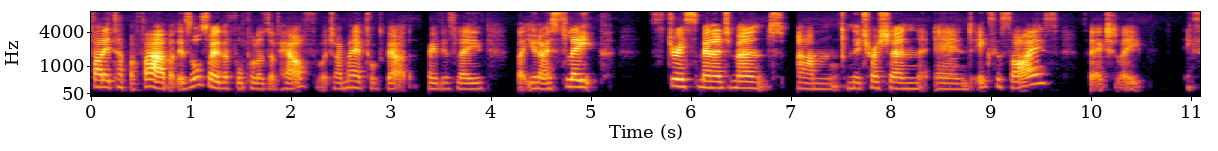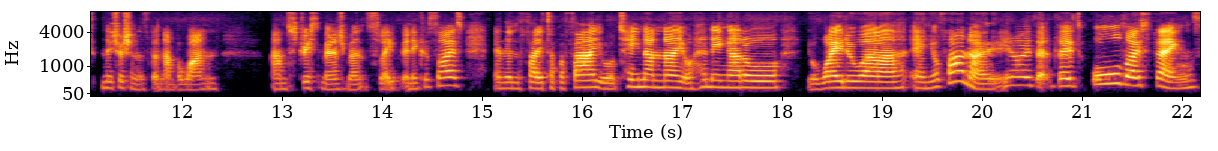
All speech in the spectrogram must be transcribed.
whare tapa whā, but there's also the four pillars of health, which I may have talked about previously. But you know, sleep, stress management, um, nutrition, and exercise. So actually, ex- nutrition is the number one. Um, stress management, sleep, and exercise. And then the whare tapa whā, your tinana, your hinengaro, your wairua, and your whānau. You know, that there's all those things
